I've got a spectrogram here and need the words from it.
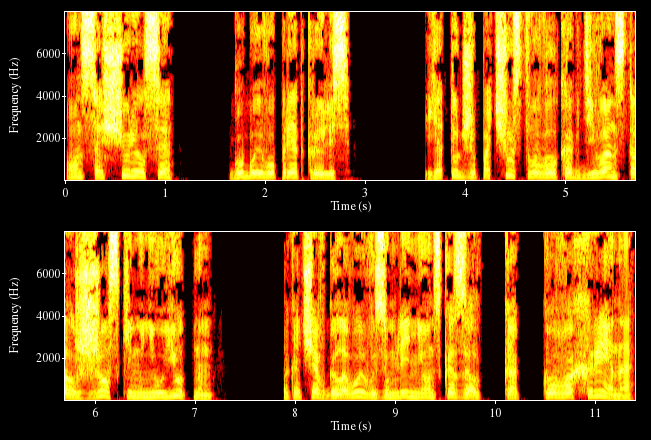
Он сощурился, губы его приоткрылись. Я тут же почувствовал, как диван стал жестким и неуютным. Покачав головой в изумлении, он сказал, «Какого хрена?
